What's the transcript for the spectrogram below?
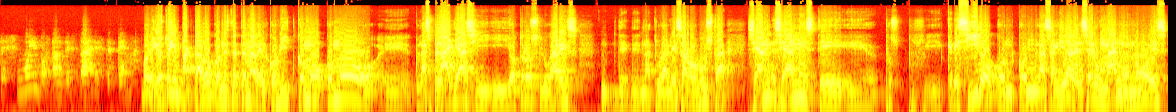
es muy importante esta, este tema. Bueno, yo estoy impactado con este tema del COVID, cómo, cómo eh, las playas y, y, otros lugares de, de, naturaleza robusta se han, se han este, eh, pues, pues, crecido con, con la salida del ser humano, ¿no? Es,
